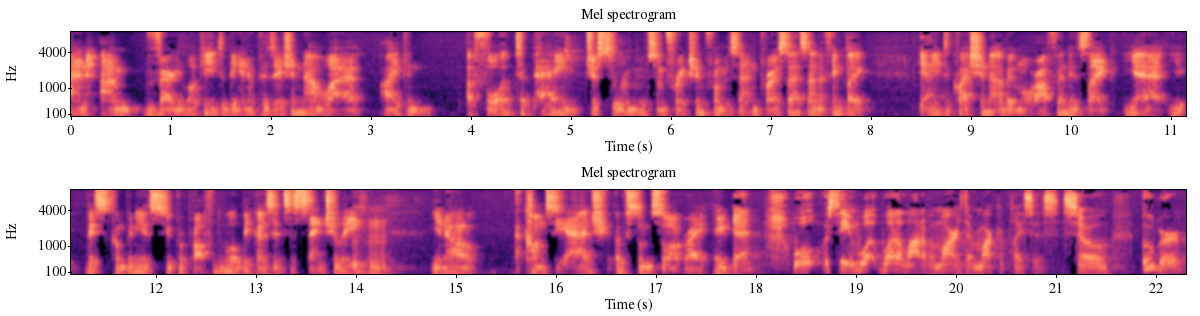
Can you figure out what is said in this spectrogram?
And I'm very lucky to be in a position now where I can afford to pay just to remove some friction from a certain process. And I think like Yeah. you need to question that a bit more often. Is like, yeah, you, this company is super profitable because it's essentially, Mm-hmm. you know, a concierge of some sort, right? A- Yeah. Well, see, what what a lot of them are is they're marketplaces. So Uber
